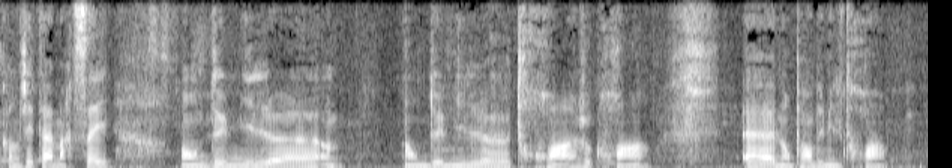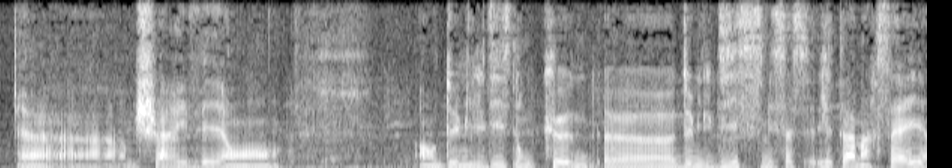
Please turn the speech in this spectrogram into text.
quand j'étais à Marseille en 2000, euh, en 2003, je crois. Euh, non, pas en 2003. Euh, je suis arrivée en en 2010, donc euh, euh, 2010, mais ça j'étais à Marseille.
